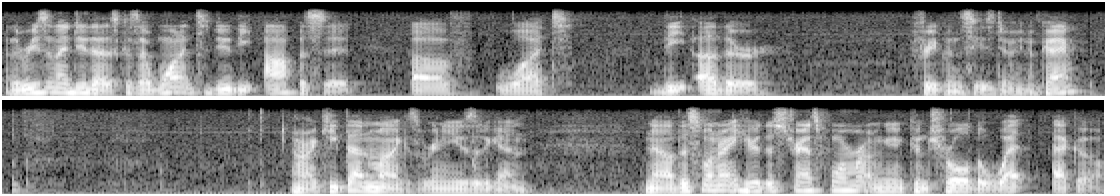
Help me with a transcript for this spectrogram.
And the reason I do that is because I want it to do the opposite of what the other frequency is doing, okay? Alright, keep that in mind because we're going to use it again. Now this one right here, this transformer, I'm going to control the wet echo.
